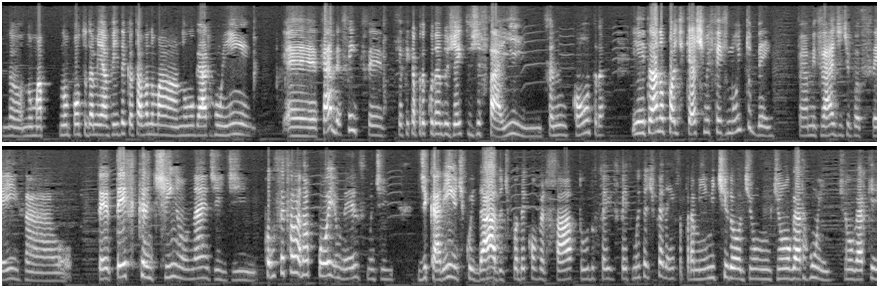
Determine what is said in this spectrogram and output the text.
No, numa, num ponto da minha vida que eu tava numa, num lugar ruim. é, sabe assim? Você, você fica procurando jeitos de sair e você não encontra. E entrar no podcast me fez muito bem. A amizade de vocês, a, ter, ter esse cantinho, né? De, de. Como você falaram, apoio mesmo, de, de carinho, de cuidado, de poder conversar, tudo fez, fez muita diferença para mim. Me tirou de um, de um lugar ruim, de um lugar que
